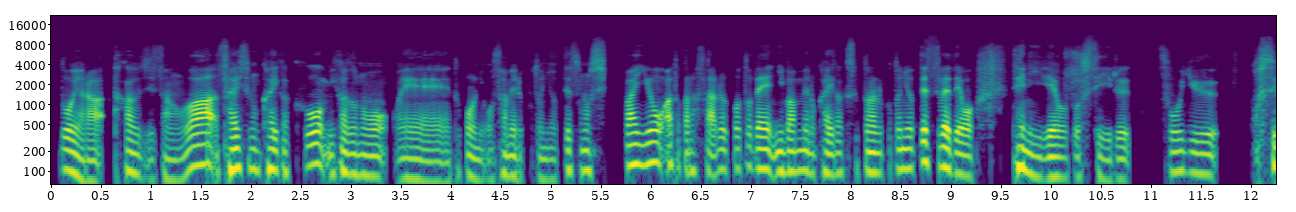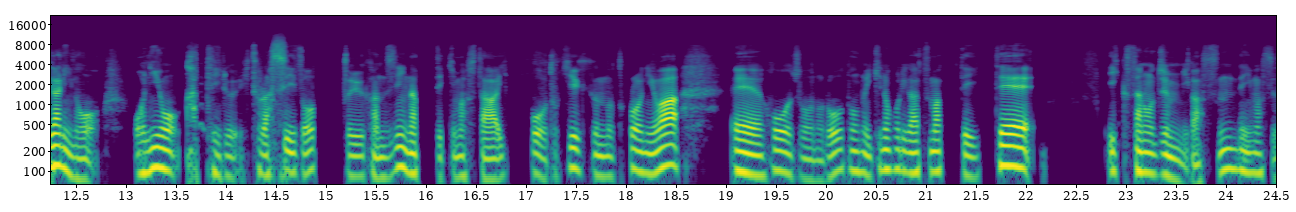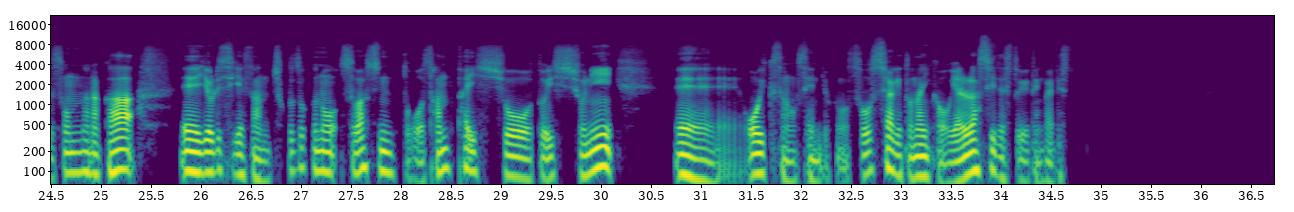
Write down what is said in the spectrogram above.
どうやら高氏さんは最初の改革を帝の、えーところに収めることによって、その失敗を後から去ることで、2番目の改革者となることによって、すべてを手に入れようとしている、そういう欲しがりの鬼を飼っている人らしいぞという感じになってきました。一方、時行君のところには、えー北条の老頭の生き残りが集まっていて、戦の準備が進んでいます。そんな中、えー頼重さん直属の諏訪神道三大将と一緒に、えー大戦の戦力の総仕上げと何かをやるらしいですという展開です。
